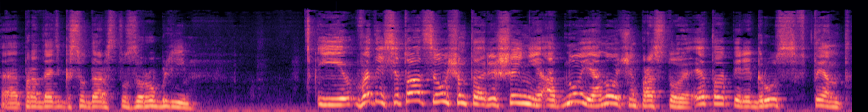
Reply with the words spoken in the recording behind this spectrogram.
э, продать государству за рубли. И в этой ситуации, в общем-то, решение одно, и оно очень простое. Это перегруз в тент.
